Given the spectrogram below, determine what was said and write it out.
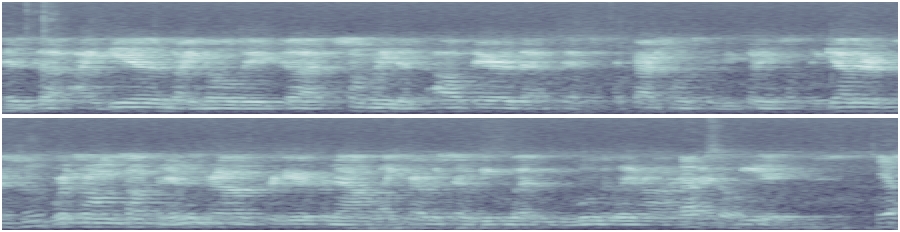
has got ideas, I know they've got somebody that's out there that, that's a professional that's gonna be putting something together. We're throwing something in the ground for here for now, like Trevor said, we can, go ahead and move it later on as Absolutely. needed. Yep.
